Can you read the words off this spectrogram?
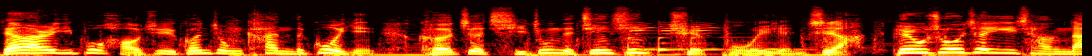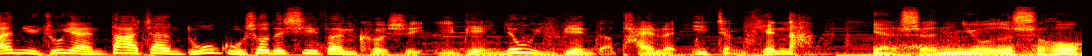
然而，一部好剧观众看得过瘾，可这其中的艰辛却不为人知啊。譬如说，这一场男女主演大战独孤兽的戏份，可是一遍又一遍的拍了一整天呐。眼神有的时候，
